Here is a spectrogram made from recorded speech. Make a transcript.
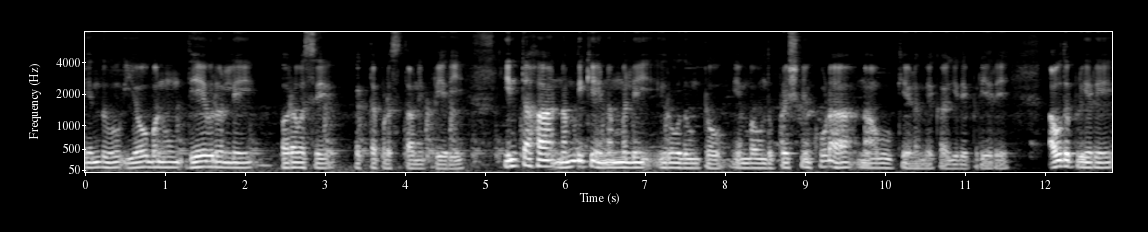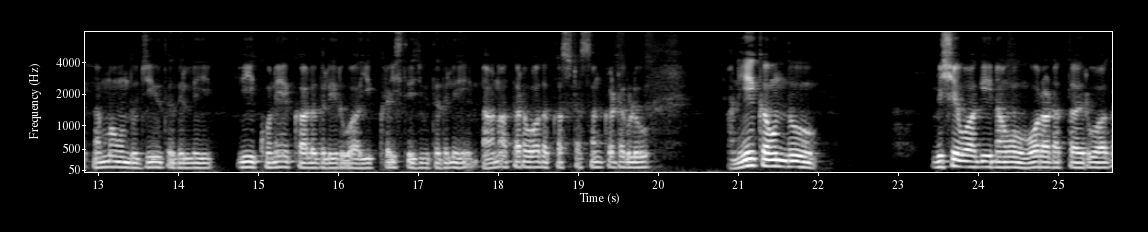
ಎಂದು ಯೋಬನು ದೇವರಲ್ಲಿ ಭರವಸೆ ವ್ಯಕ್ತಪಡಿಸ್ತಾನೆ ಪ್ರಿಯರಿ, ಇಂತಹ ನಂಬಿಕೆ ನಮ್ಮಲ್ಲಿ ಇರುವುದುಂಟು ಎಂಬ ಒಂದು ಪ್ರಶ್ನೆ ಕೂಡ ನಾವು ಕೇಳಬೇಕಾಗಿದೆ ಪ್ರಿಯರೇ. ಹೌದು ಪ್ರಿಯರೇ, ನಮ್ಮ ಒಂದು ಜೀವಿತದಲ್ಲಿ, ಈ ಕೊನೆಯ ಕಾಲದಲ್ಲಿರುವ ಈ ಕ್ರೈಸ್ತ ಜೀವಿತದಲ್ಲಿ ನಾನಾ ಥರವಾದ ಕಷ್ಟ ಸಂಕಟಗಳು, ಅನೇಕ ಒಂದು ವಿಷಯವಾಗಿ ನಾವು ಹೋರಾಡುತ್ತಾ ಇರುವಾಗ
